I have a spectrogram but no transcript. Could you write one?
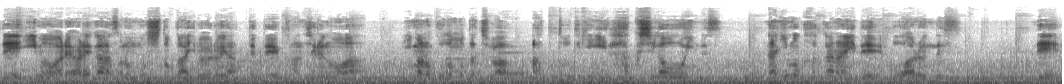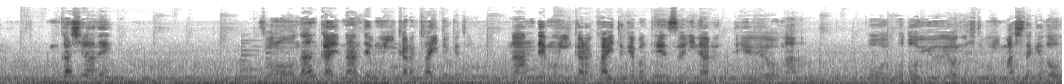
で今我々がその模試とかいろいろやってて感じるのは今の子供たちは圧倒的に白紙が多いんです。何も書かないで終わるんです。で昔はねその何回何でもいいから書いとけと。何でもいいから書いとけば点数になるっていうようなこうことを言うような人もいましたけど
